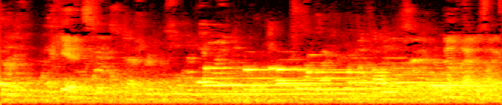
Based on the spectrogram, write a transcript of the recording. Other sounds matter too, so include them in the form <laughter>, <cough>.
The kids. No, that was like.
